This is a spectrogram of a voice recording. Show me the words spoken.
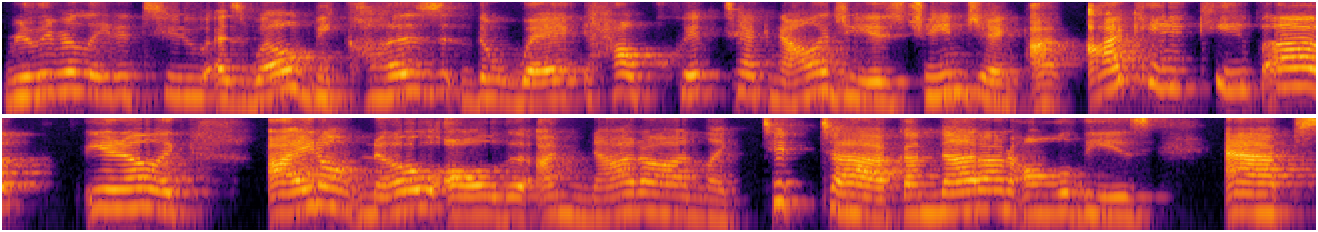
really related to as well because the way how quick technology is changing. I, I can't keep up. You know, like I don't know all the, I'm not on like TikTok, I'm not on all these apps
